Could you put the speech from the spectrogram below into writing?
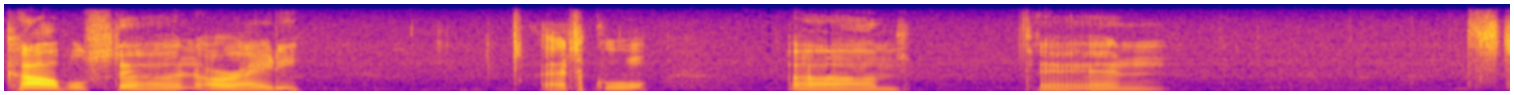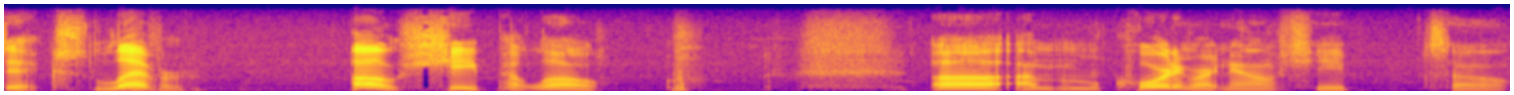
cobblestone, alrighty. That's cool. Um, then sticks. Lever. Oh, sheep. Hello. uh, I'm recording right now, sheep. So,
